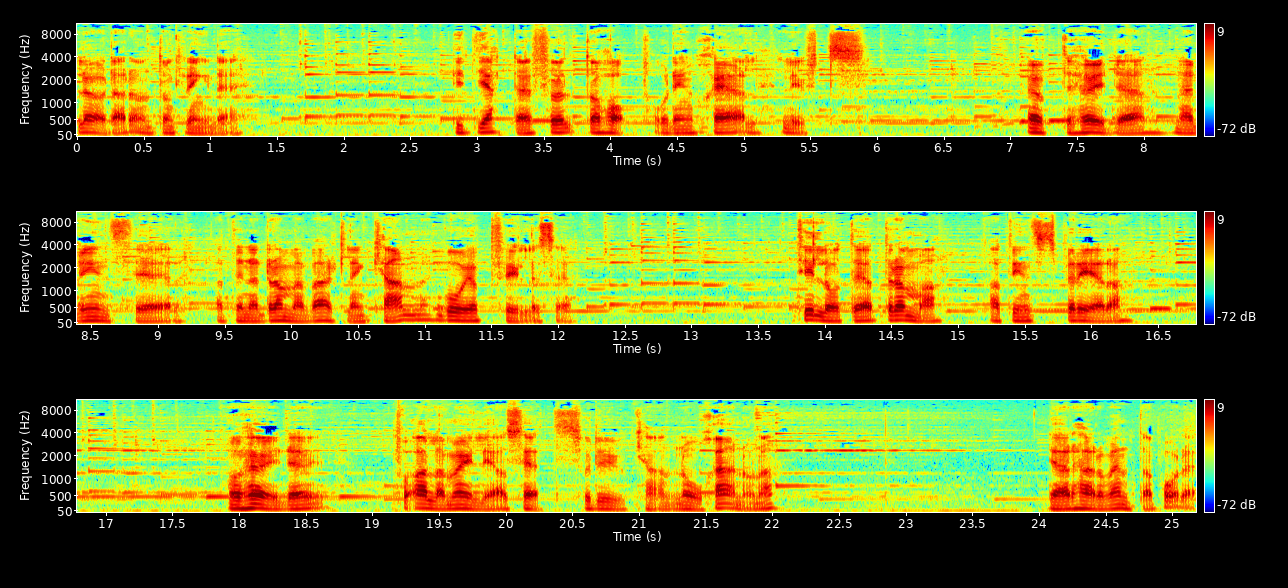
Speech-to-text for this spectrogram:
flödar runt omkring dig. Ditt hjärta är fullt av hopp och din själ lyfts upp till höjder när du inser att dina drömmar verkligen kan gå i uppfyllelse. Tillåt dig att drömma, att inspirera och höj dig på alla möjliga sätt så du kan nå stjärnorna. Det är här och väntar på dig.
